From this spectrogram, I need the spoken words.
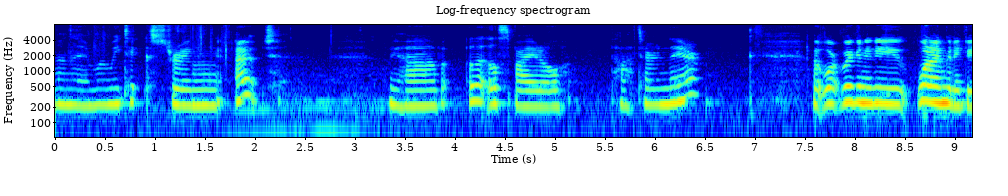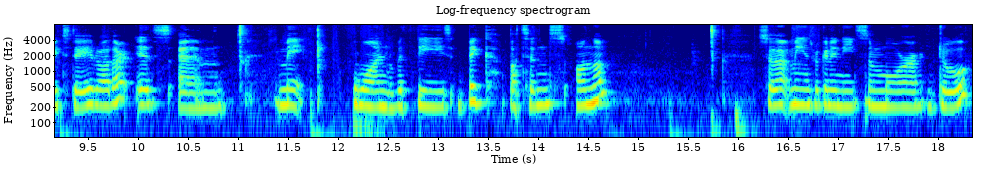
And then when we take the string out, we have a little spiral pattern there. But what we're going to do, what I'm going to do today rather, is um, make one with these big buttons on them. So that means we're going to need some more dough.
